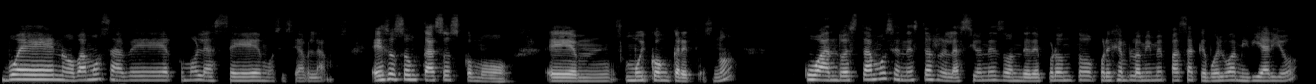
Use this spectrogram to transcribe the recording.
bueno, vamos a ver cómo le hacemos y si hablamos. Esos son casos como em, muy concretos, ¿no? Cuando estamos en estas relaciones donde de pronto, por ejemplo, a mí me pasa que vuelvo a mi diario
